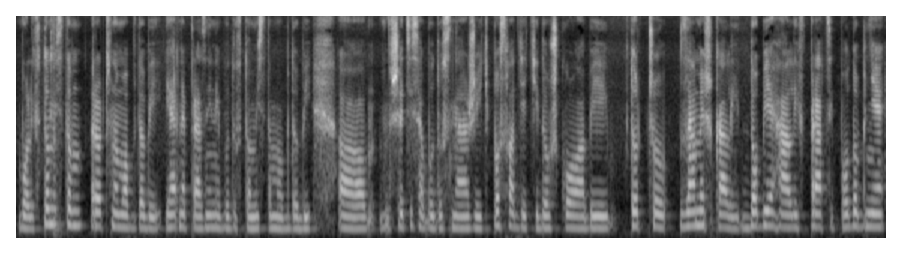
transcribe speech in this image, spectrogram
boli v tom istom ročnom období, jarné prázdniny budú v tom istom období. Všetci sa budú snažiť poslať deti do škôl, aby to, čo zameškali, dobiehali v práci podobne,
